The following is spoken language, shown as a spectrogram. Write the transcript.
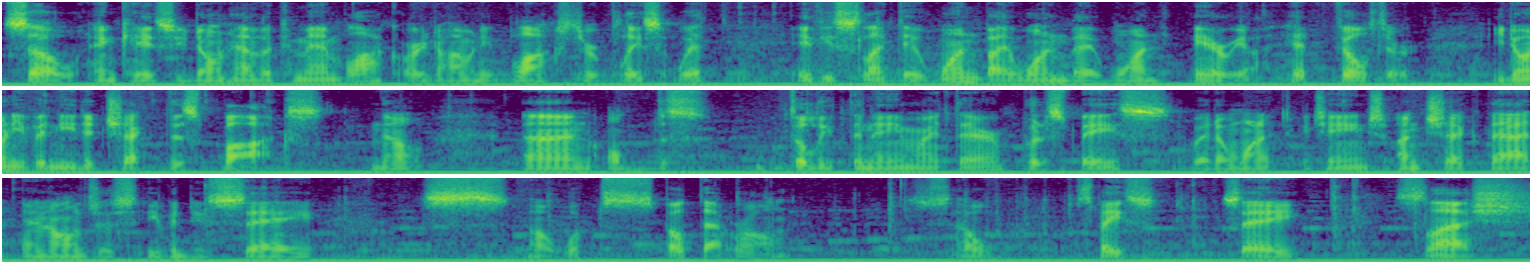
So, in case you don't have a command block or you don't have any blocks to replace it with, if you select a 1 by 1 by 1 area, hit filter, you don't even need to check this box. No. And I'll just delete the name right there, put a space, if I don't want it to be changed, uncheck that, and I'll just even do say, oh whoops, spelt that wrong. So, oh, space, say, slash,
